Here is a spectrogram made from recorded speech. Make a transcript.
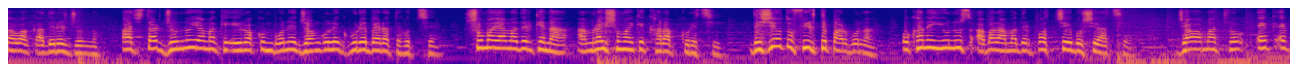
কাওয়া কাদেরের জন্য। আজ তার জন্যই আমাকে এই রকম বনে জঙ্গলে ঘুরে বেড়াতে হচ্ছে। সময় আমাদেরকে না, আমরাই সময়কে খারাপ করেছি। দেশেও তো ফিরতে পারব না। ওখানে ইউনুস আবার আমাদের পথ চেয়ে বসে আছে। যাওয়া মাত্র এক এক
